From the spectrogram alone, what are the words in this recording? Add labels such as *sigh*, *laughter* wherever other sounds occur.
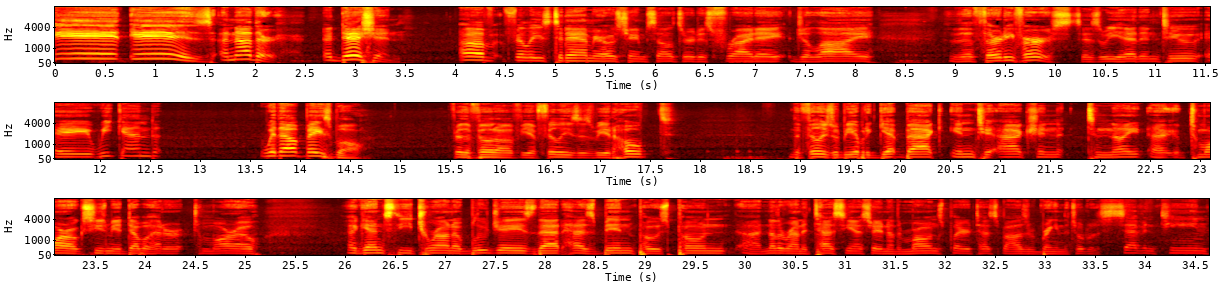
It is another edition of Phillies Today. I'm your host, James Seltzer. It is Friday, July the 31st, as we head into a weekend without baseball for the Philadelphia Phillies, as we had hoped. The Phillies would be able to get back into action tonight, uh, tomorrow, excuse me, a doubleheader tomorrow against the Toronto Blue Jays. That has been postponed. Uh, another round of tests yesterday. Another Marlins player tested positive, bringing the total to 17.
